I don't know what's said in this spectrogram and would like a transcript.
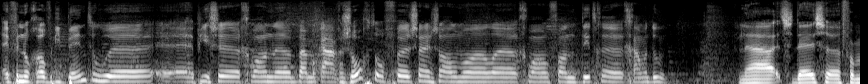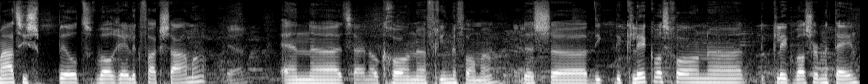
Even nog over die band. Hoe, eh, heb je ze gewoon eh, bij elkaar gezocht? Of eh, zijn ze allemaal gewoon van dit gaan we doen? Nou, deze formatie speelt wel redelijk vaak samen. Ja. En het zijn ook gewoon vrienden van me. Dus die, die klik was gewoon, de klik was er meteen.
